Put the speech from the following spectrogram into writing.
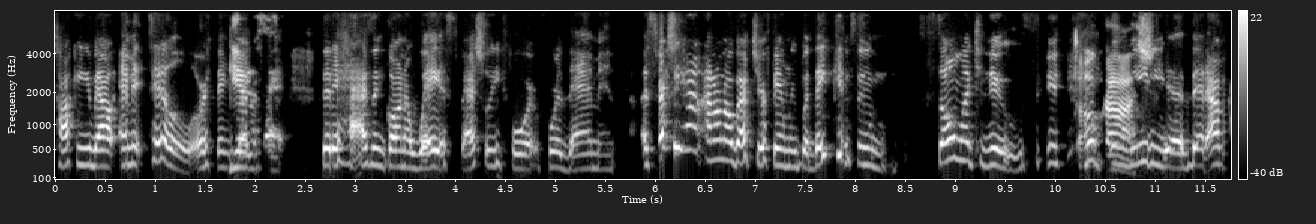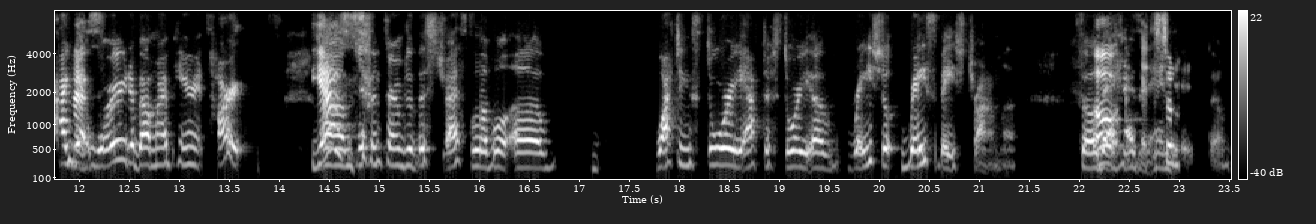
talking about Emmett Till or things yes. like that, that it hasn't gone away, especially for for them and especially how I don't know about your family, but they consume so much news oh, in media that I, I yes. get worried about my parents' hearts. Um, yes, um, just in terms of the stress level of watching story after story of racial race based trauma. So oh, that hasn't so, ended. So.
